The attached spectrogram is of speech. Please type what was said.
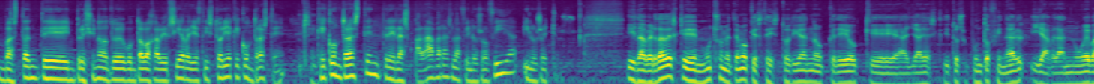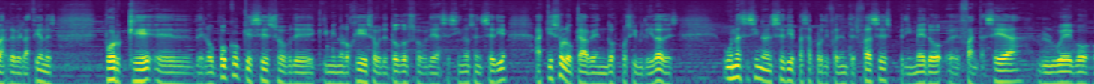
bastante impresionado todo lo que contaba Javier Sierra y esta historia. Qué contraste, ¿eh? Qué contraste entre las palabras, la filosofía y los hechos. Y la verdad es que mucho me temo que esta historia no creo que haya escrito su punto final y habrá nuevas revelaciones porque eh, de lo poco que sé sobre criminología y sobre todo sobre asesinos en serie, aquí solo caben dos posibilidades. Un asesino en serie pasa por diferentes fases, primero eh, fantasea, luego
